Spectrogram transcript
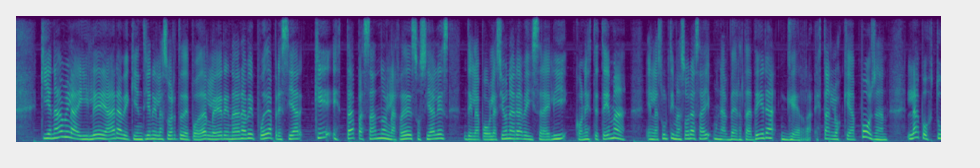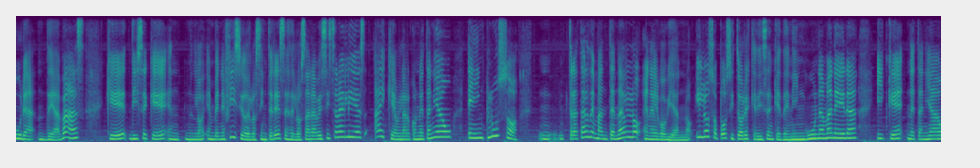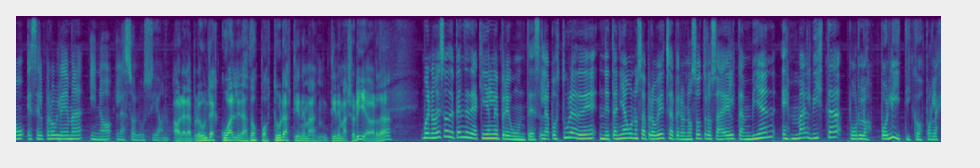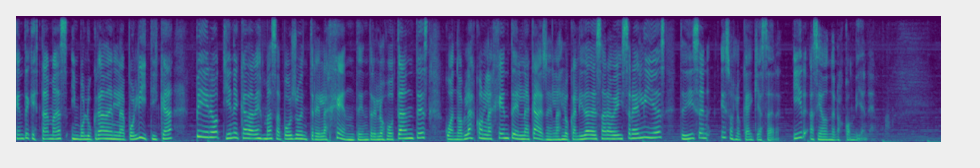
Quien habla y lee árabe, quien tiene la suerte de poder leer en árabe, puede apreciar qué está pasando en las redes sociales de la población árabe israelí con este tema. En las últimas horas hay una verdadera guerra. Están los que apoyan la postura de Abbas, que dice que en, beneficio de los intereses de los árabes israelíes hay que hablar con Netanyahu e incluso mm, tratar de mantenerlo en el gobierno. Y los opositores que dicen que de ninguna manera y que Netanyahu es el problema y no la solución. Ahora, la pregunta es cuál de las dos posturas tiene, más, tiene mayoría, ¿verdad? Bueno, eso depende de a quién le preguntes. La postura de Netanyahu nos aprovecha, pero nosotros a él también, es mal vista por los políticos, por la gente que está más involucrada en la política, pero tiene cada vez más apoyo entre la gente, entre los votantes. Cuando hablas con la gente en la calle, en las localidades árabe israelíes, te dicen, eso es lo que hay que hacer, ir hacia donde nos conviene.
